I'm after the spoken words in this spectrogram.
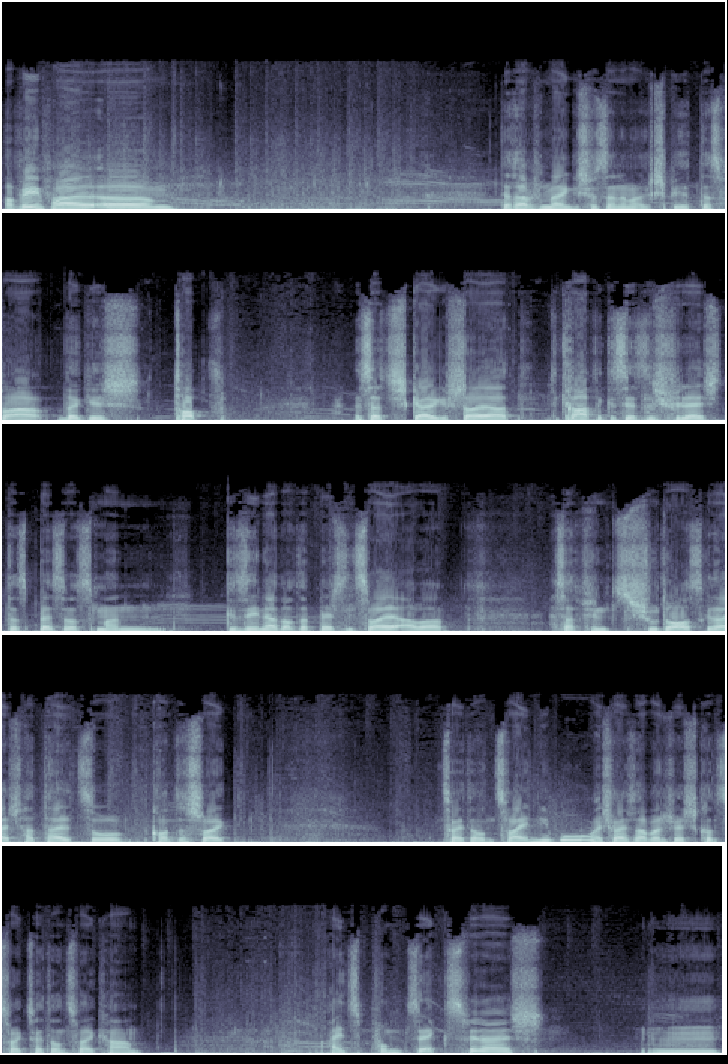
Auf jeden Fall, ähm... Das habe ich mit meinen Geschwistern immer gespielt. Das war wirklich top. Es hat sich geil gesteuert. Die Grafik ist jetzt nicht vielleicht das Beste, was man gesehen hat auf der PlayStation 2, aber es hat für den Shooter ausgereicht. Hat halt so Counter-Strike 2002 Niveau? Ich weiß aber nicht, welches Counter-Strike 2002 kam. 1.6 vielleicht? Hm.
